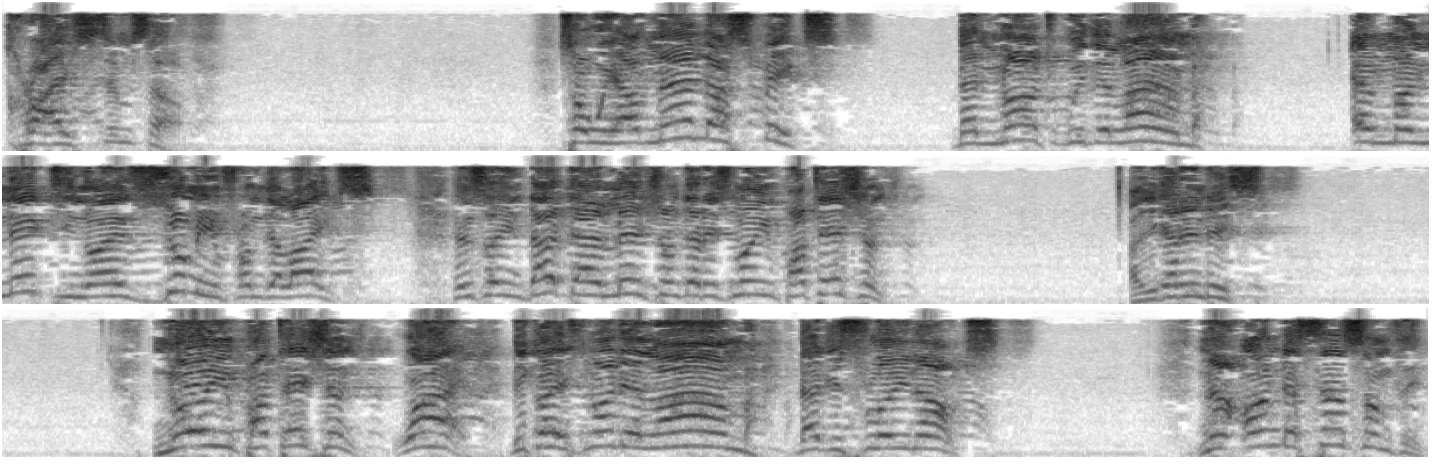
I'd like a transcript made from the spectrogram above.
Christ himself. So we have men that speaks, but not with the lamb emanating or exhuming from the lights. And so in that dimension there is no impartation. Are you getting this? No impartation. Why? Because it's not a lamb that is flowing out. Now understand something.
